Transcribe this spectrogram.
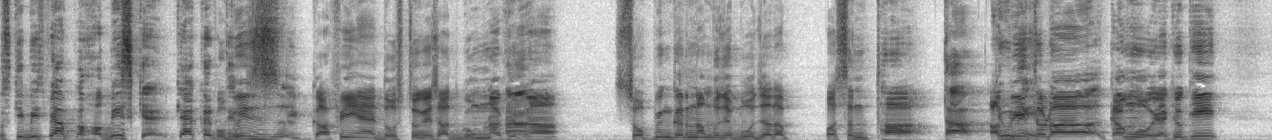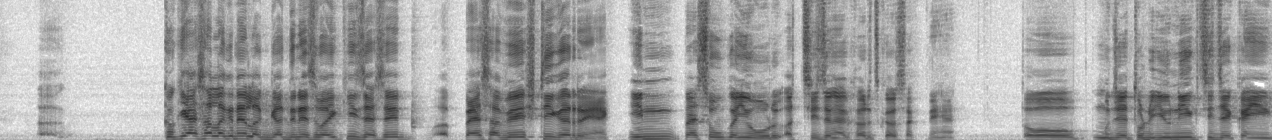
उसके बीच में आपका हॉबीज क्या है? क्या करते हॉबीज काफ़ी हैं दोस्तों के साथ घूमना फिरना शॉपिंग करना मुझे बहुत ज़्यादा पसंद था। था, अभी थोड़ा कम हो गया क्योंकि क्योंकि ऐसा लगने लग गया दिनेश भाई कि जैसे पैसा वेस्ट ही कर रहे हैं। इन पैसों को कहीं और अच्छी जगह खर्च कर सकते हैं। तो मुझे थोड़ी यूनिक चीज़ें कहीं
